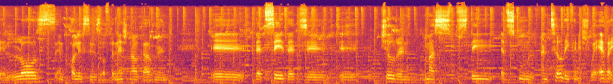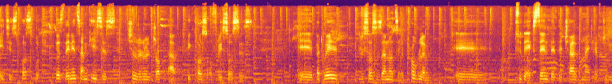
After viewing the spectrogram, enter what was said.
uh, laws and policies of the national government uh, that say that uh, uh, children must stay at school until they finish, wherever it is possible, because then in some cases children will drop up because of resources. Uh, but where resources are not a problem, uh, to the extent that the child might have to be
